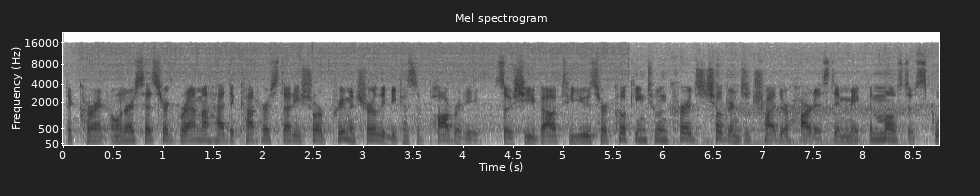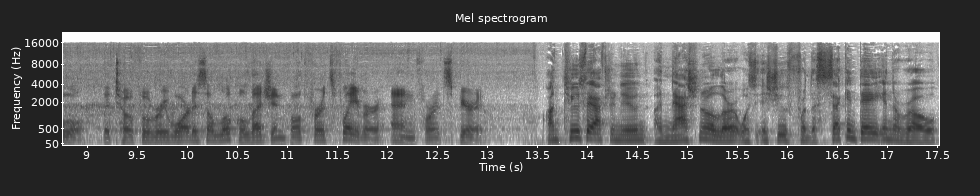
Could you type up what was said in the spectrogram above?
The current owner says her grandma had to cut her study short prematurely because of poverty, so she vowed to use her cooking to encourage children to try their hardest and make the most of school. The tofu reward is a local legend both for its flavor and for its spirit. On Tuesday afternoon, a national alert was issued for the second day in a row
